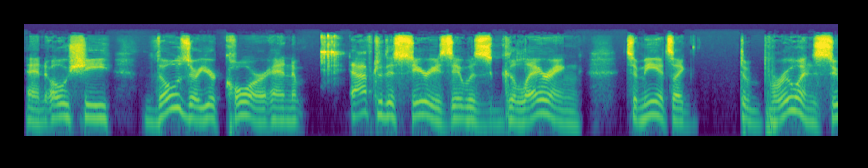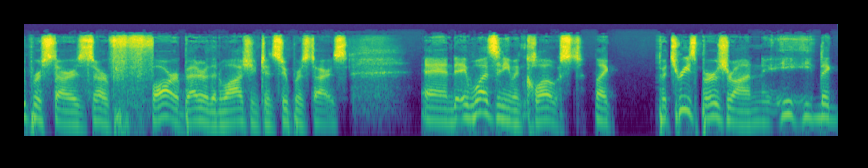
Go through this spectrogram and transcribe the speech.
and Oshie. Those are your core. And after this series, it was glaring to me. It's like the Bruins superstars are far better than Washington superstars. And it wasn't even close. Like Patrice Bergeron, he, he, the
